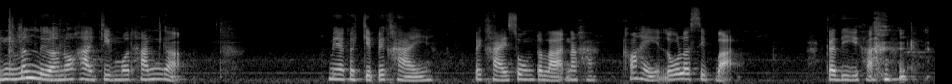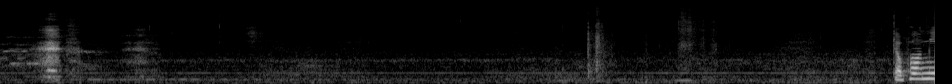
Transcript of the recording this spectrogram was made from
กินมันเหลือเนาะค่ะกินบ่ทันกะแม่ก็เก็บไปขาย ไปขายทรงตลาดนะคะ เขาให้โลละสิบบาท ก็ดีค่ะก็พอมี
